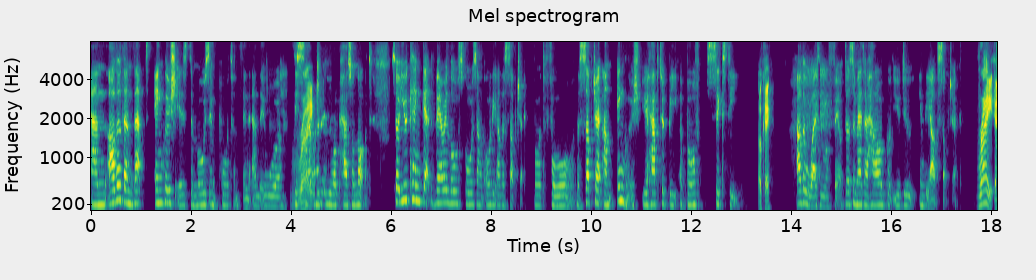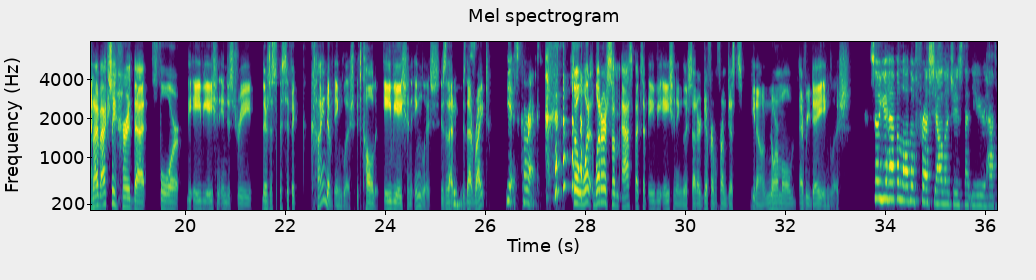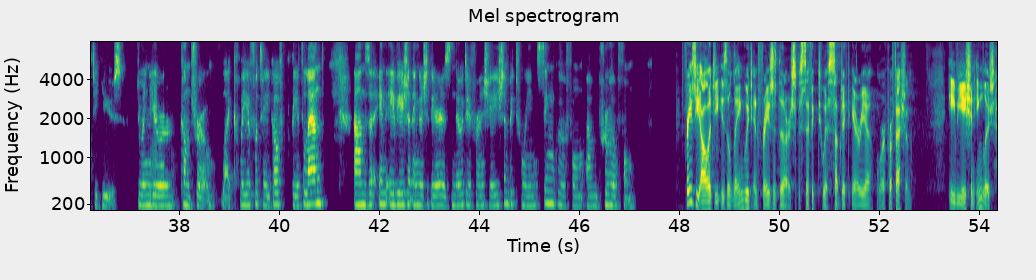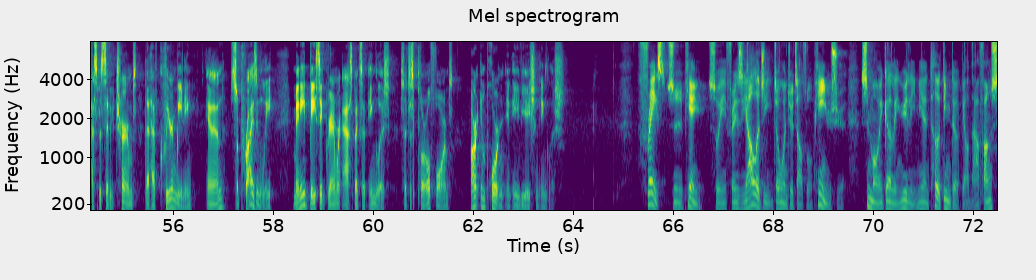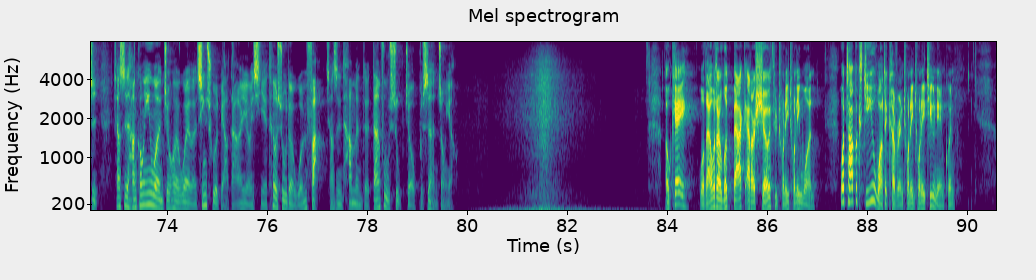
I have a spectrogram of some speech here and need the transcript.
And other than that, English is the most important thing, and it will decide Right. whether you will pass or not. So you can get very low scores on all the other subject, but for the subject on English, you have to be above 60. Okay. Otherwise, you will fail. Doesn't matter how good you do in the other subject. Right. And I've actually heard that for the aviation industry, there's a specific kind of English. It's called aviation English. Is that is that right? Yes, correct. so what what are some aspects of aviation English that are different from just, you know, normal everyday English? So you have a lot of phraseologies that you have to use during Mhm. your control, like clear for takeoff, clear to land. And in aviation English, there is no differentiation between singular form and plural form. Phraseology is the language and phrases that are specific to a subject area or a profession. Aviation English has specific terms that have clear meaning, and, surprisingly, many basic grammar aspects of English, such as plural forms, aren't important in aviation English. Phrase 是片语，所以 phraseology 中文就叫做片语学，是某一个领域里面特定的表达方式。像是航空英文就会为了清楚的表达而有一些特殊的文法，像是它们的单复数就不是很重要。Okay, well, that was our look back at our show through 2021. What topics do you want to cover in 2022, Nanquin?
